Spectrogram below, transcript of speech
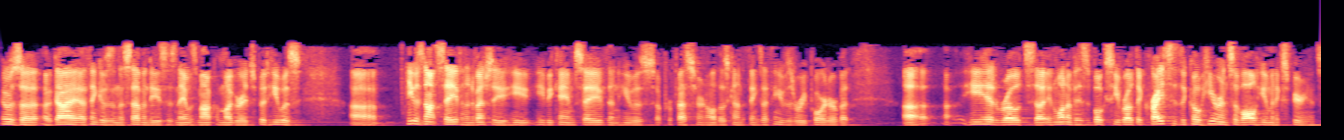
There was a, a guy, I think it was in the 70s, his name was Malcolm Muggeridge, but he was uh, he was not saved, and eventually he, he became saved, and he was a professor and all those kind of things. I think he was a reporter, but uh, he had wrote uh, in one of his books. He wrote that Christ is the coherence of all human experience.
